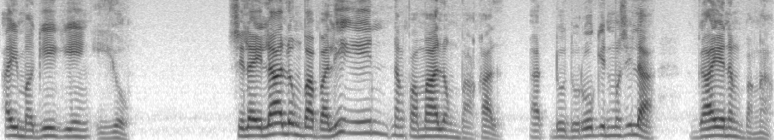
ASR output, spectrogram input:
ay magiging iyo. Sila ay lalong babaliin ng pamalong bakal at dudurugin mo sila gaya ng banga.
